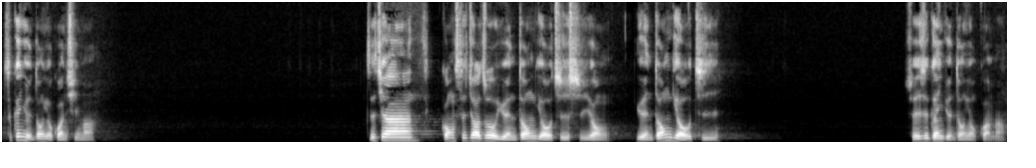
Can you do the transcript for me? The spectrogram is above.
这跟远东有关系吗？这家公司叫做远东油脂，使用远东油脂，所以是跟远东有关吗？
